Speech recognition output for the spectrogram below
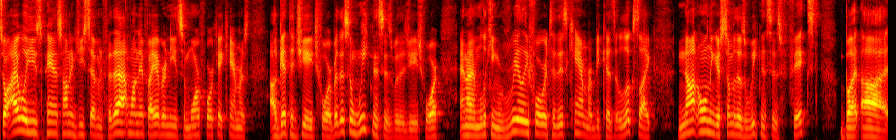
So I will use the Panasonic G7 for that one. If I ever need some more 4K cameras, I'll get the GH4. But there's some weaknesses with the GH4, and I'm looking really forward to this camera because it looks like not only are some of those weaknesses fixed, but uh,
